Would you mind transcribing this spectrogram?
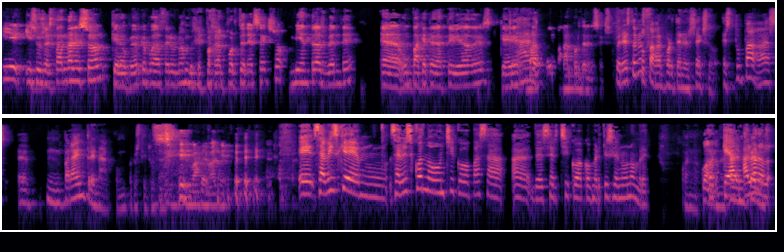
Y, y sus estándares son que lo peor que puede hacer un hombre es pagar por tener sexo mientras vende eh, un paquete de actividades que Claro. va a hacer pagar por tener sexo. Pero esto no es pagar por tener sexo, es tú pagas eh, para entrenar con prostitutas. Sí, vale, vale. Eh, ¿Sabéis que mm, sabéis cuando un chico pasa a- de ser chico a convertirse en un hombre? Cuando Porque salen Álvaro, pelos. lo-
